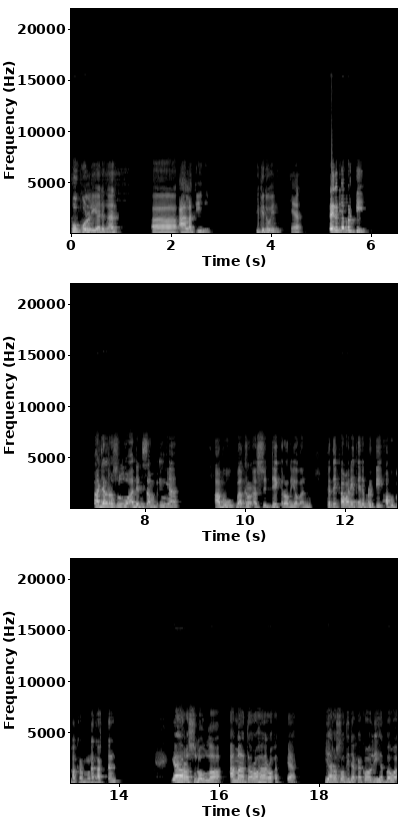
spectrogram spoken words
pukul dia dengan uh, alat ini. Digituin, ya. Dan itu dia pergi. Padahal Rasulullah ada di sampingnya, Abu Bakar As-Siddiq radhiyallahu anhu. Ketika wanita ini pergi, Abu Bakar mengatakan, "Ya Rasulullah, ama taroha ra'atya?" Ya Rasulullah, tidakkah kau lihat bahwa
